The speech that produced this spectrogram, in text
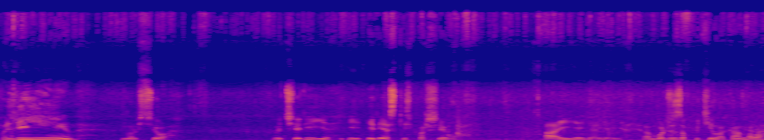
Блін! Ну все. Вечеріє і, і різкість паршива. Ай-яй-яй-яй. А може запотіла камера?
